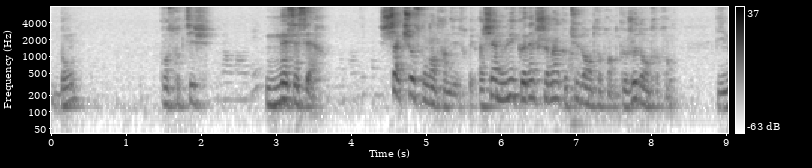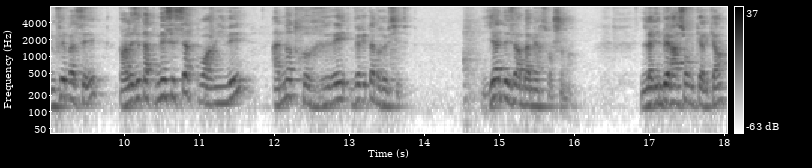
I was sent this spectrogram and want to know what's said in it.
bon, constructif, nécessaire. Chaque chose qu'on est en train de vivre. Hachem, lui, connaît le chemin que tu dois entreprendre, que je dois entreprendre. Il nous fait passer par les étapes nécessaires pour arriver à notre véritable réussite. Il y a des herbes amères sur le chemin. La libération de quelqu'un,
